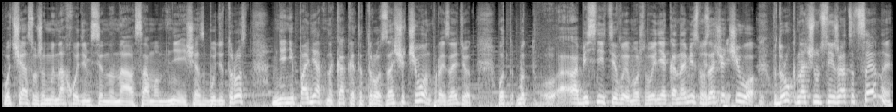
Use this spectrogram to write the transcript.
вот сейчас уже мы находимся на, на самом дне, и сейчас будет рост, мне непонятно, как этот рост, за счет чего он произойдет. Вот, вот а, объясните вы, может, вы не экономист, но за счет чего? Вдруг начнут снижаться цены?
